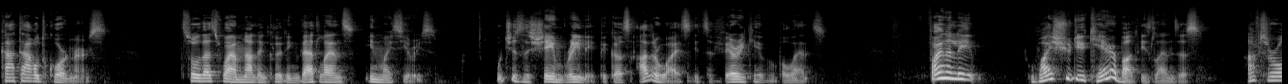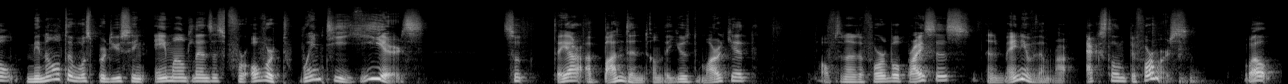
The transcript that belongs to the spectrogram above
cut out corners. So that's why I'm not including that lens in my series. Which is a shame really, because otherwise it's a very capable lens. Finally, why should you care about these lenses? After all, Minolta was producing A-mount lenses for over 20 years. So they are abundant on the used market, often at affordable prices, and many of them are excellent performers. Well,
